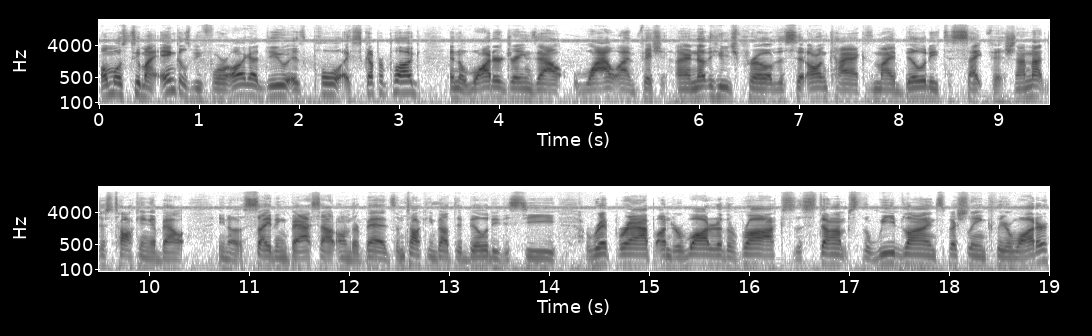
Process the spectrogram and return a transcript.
almost to my ankles before. All I gotta do is pull a scupper plug and the water drains out while I'm fishing. another huge pro of the sit-on kayak is my ability to sight fish. And I'm not just talking about you know, sighting bass out on their beds. I'm talking about the ability to see riprap underwater, the rocks, the stumps, the weed lines, especially in clear water.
